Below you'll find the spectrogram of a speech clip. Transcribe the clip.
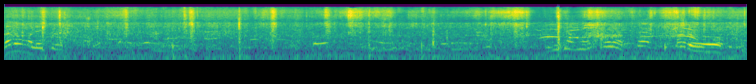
Dalo mo lecho. Pero...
